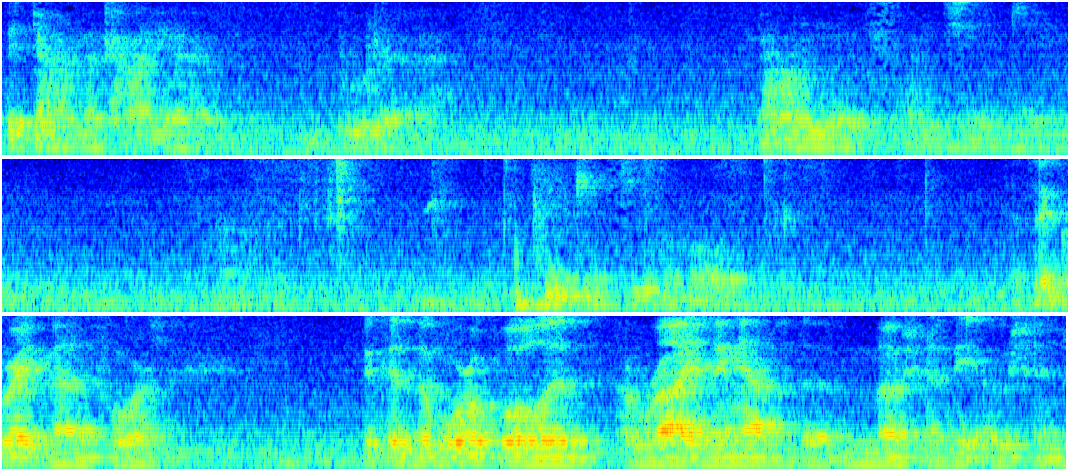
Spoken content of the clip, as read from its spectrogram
the Dharmakaya Buddha, boundless, unchanging, inconceivable. That's a great metaphor. Because the whirlpool is arising out of the motion of the ocean.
